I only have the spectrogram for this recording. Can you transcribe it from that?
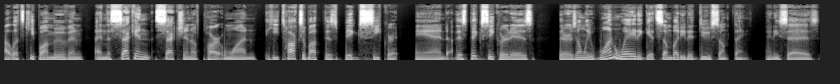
uh, let's keep on moving. In the second section of part one, he talks about this big secret. And this big secret is there is only one way to get somebody to do something. And he says,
